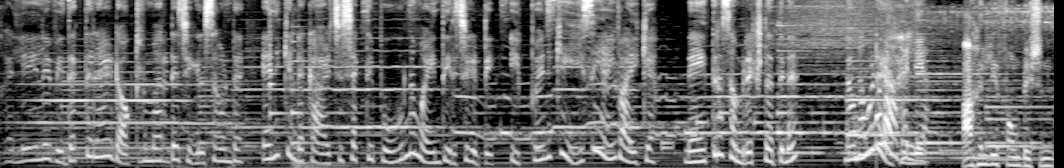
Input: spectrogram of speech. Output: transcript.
അഹല്യയിലെ വിദഗ്ധരായ ഡോക്ടർമാരുടെ ചികിത്സ കൊണ്ട് എനിക്ക് എന്റെ കാഴ്ചശക്തി പൂർണമായും തിരിച്ചു കിട്ടി. ഇപ്പൊ എനിക്ക് ഈസിയായി വായിക്കാം. നേത്ര സംരക്ഷണത്തിന് നമ്മുടെ Ahalya. Ahalya foundation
